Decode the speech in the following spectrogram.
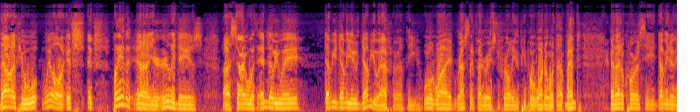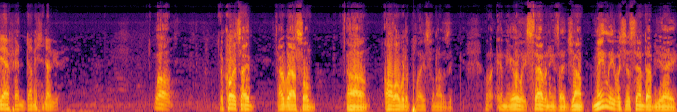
now, if you w- will, ex- explain uh, your early days, uh, starting with NWA, WWWF, or the Worldwide Wrestling Federation, for all you people who wonder what that meant, and then, of course, the WWF and WCW. Well, of course, I I wrestled uh, all over the place when I was a, in the early '70s. I jumped mainly it was just NWA,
